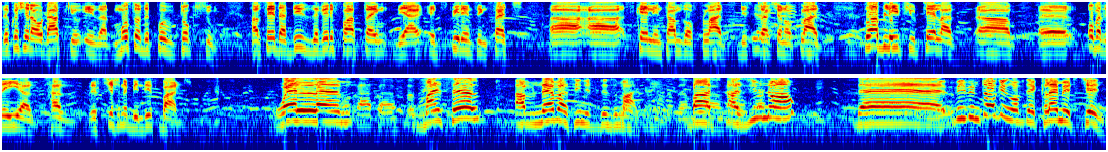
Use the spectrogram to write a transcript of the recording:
the question I would ask you is that most of the people we've talked to have said that this is the very first time they are experiencing such uh, uh, scale in terms of floods, destruction of floods. Probably if you tell us uh, uh, over the years, has the situation been this bad? Well, um, myself, I've never seen it this much. But as you know, the, we've been talking of the climate change.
